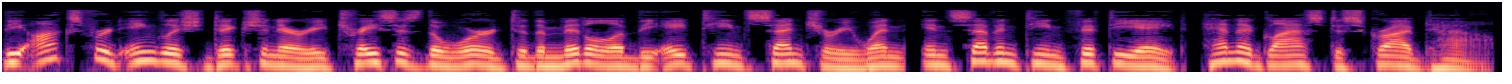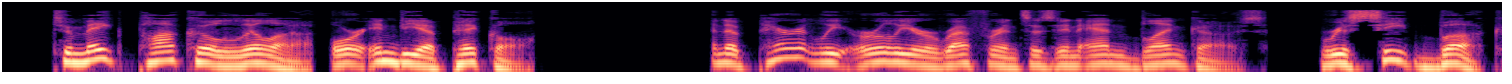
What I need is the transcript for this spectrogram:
The Oxford English Dictionary traces the word to the middle of the 18th century when, in 1758, Hannah Glasse described how to make Paco Lilla, or India pickle an apparently earlier reference is in Anne Blencowe's receipt book,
